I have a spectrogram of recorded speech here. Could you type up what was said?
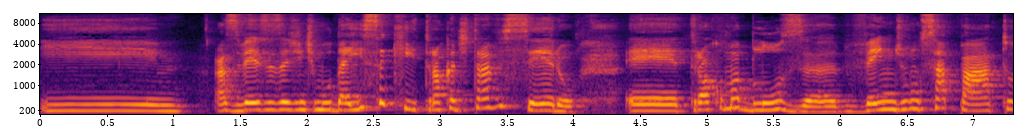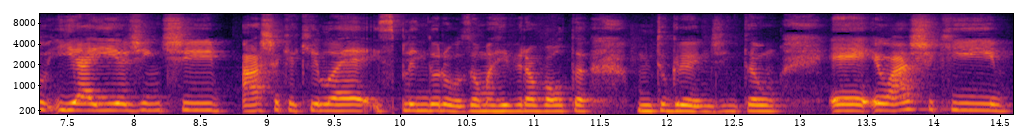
E às vezes a gente muda isso aqui, troca de travesseiro, é, troca uma blusa, vende um sapato e aí a gente acha que aquilo é esplendoroso, é uma reviravolta muito grande. Então, é, eu acho que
